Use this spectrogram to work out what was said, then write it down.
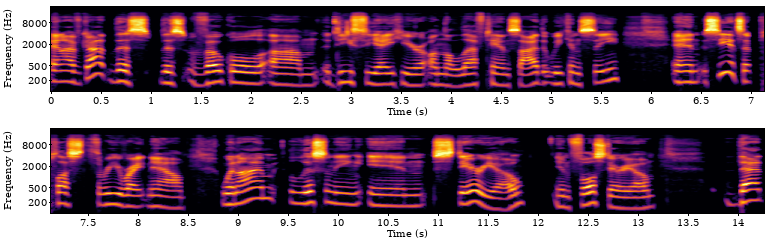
and I've got this this vocal um, DCA here on the left hand side that we can see, and see it's at plus three right now. When I'm listening in stereo, in full stereo, that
